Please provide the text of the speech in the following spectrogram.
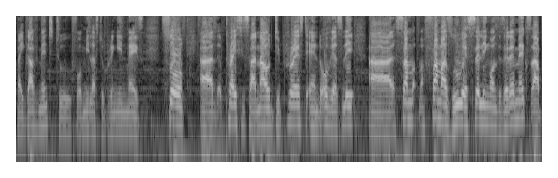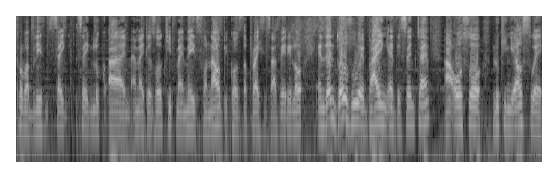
by government to for millers to bring in maize. So the prices are now depressed, and obviously some farmers who were selling on the ZMX are probably saying, saying "Look, I, I might as well keep my maize for now because the prices are very low." And then those who were buying at the same time are also looking elsewhere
